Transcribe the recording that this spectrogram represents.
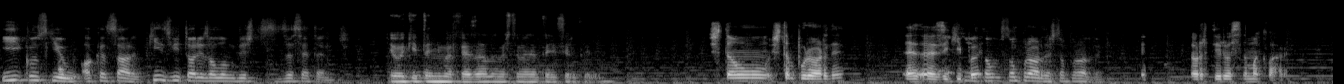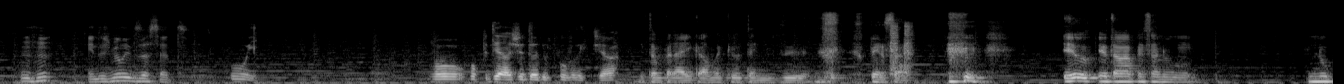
E conseguiu alcançar 15 vitórias ao longo destes 17 anos. Eu aqui tenho uma fezada, mas também não tenho certeza. Estão, estão por ordem as equipas? Sim, estão, estão, por ordem, estão por ordem. Então retirou-se da McLaren. Uhum, em 2017. Ui. Vou, vou pedir a ajuda do público já. Então, peraí, calma que eu tenho de pensar. eu estava a pensar no, no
